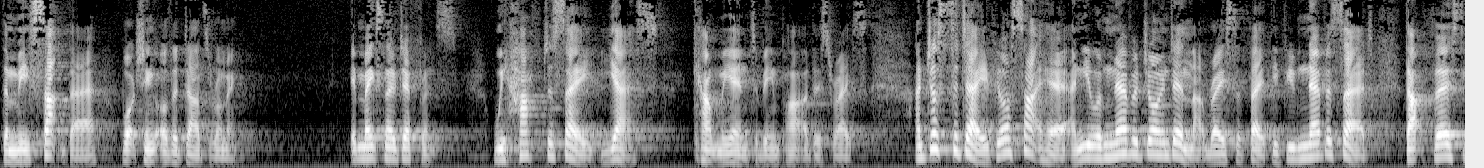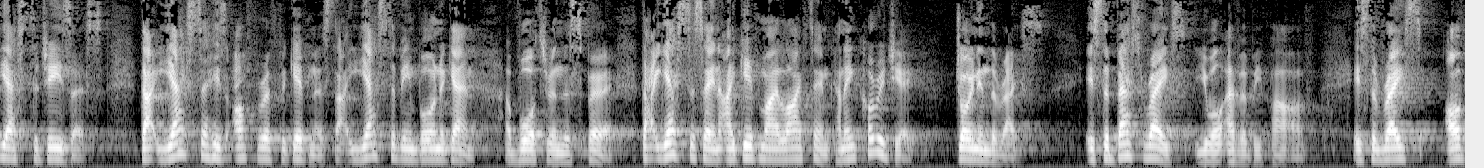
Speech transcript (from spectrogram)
than me sat there watching other dads running. It makes no difference. We have to say, yes, count me in to being part of this race. And just today, if you're sat here and you have never joined in that race of faith, if you've never said that first yes to Jesus, that yes to his offer of forgiveness, that yes to being born again of water and the Spirit, that yes to saying, I give my life to him, can I encourage you? Join in the race. It's the best race you will ever be part of. It's the race of,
